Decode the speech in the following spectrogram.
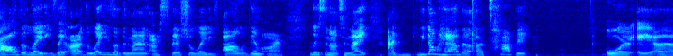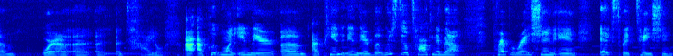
all the ladies, they are the ladies of the nine are special ladies. All of them are. Listen, on tonight, I we don't have a, a topic or a um or a, a, a, title. I, I, put one in there. Um, I pinned it in there, but we're still talking about preparation and expectation.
